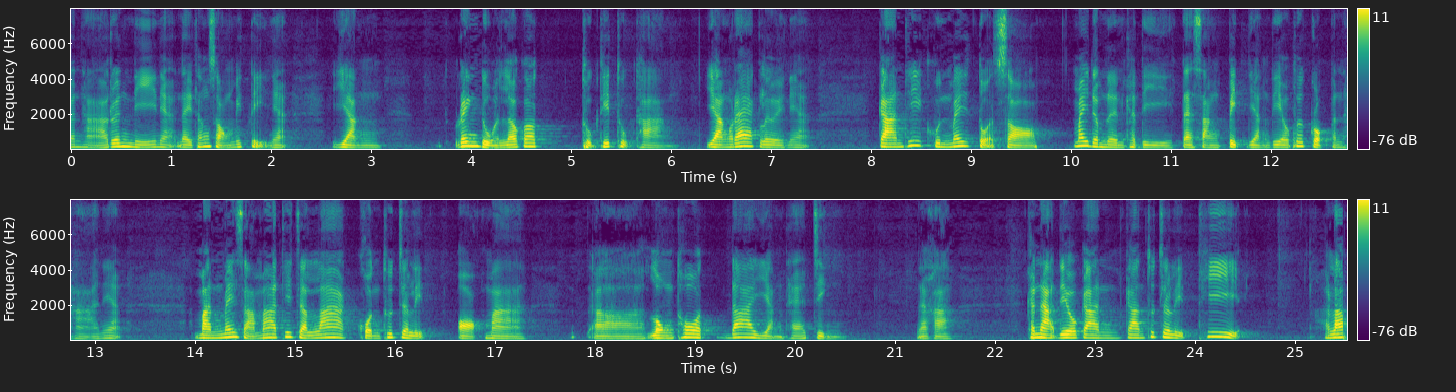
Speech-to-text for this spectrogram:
ปัญหาเรื่องนี้เนี่ยในทั้งสองมิติเนี่ยอย่างเร่งด่วนแล้วก็ถูกทิศถูกทาง อย่างแรกเลยเนี่ยการที่คุณไม่ตรวจสอบไม่ดำเนินคดี แต่สั่งปิดอย่างเดียวเพื่อกลบปัญหาเนี่ยมันไม่สามารถที่จะลากคนทุจริตออกมาลงโทษได้อย่างแท้จริงนะคะ ขณะเดียวกันการทุจริตที่รับ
